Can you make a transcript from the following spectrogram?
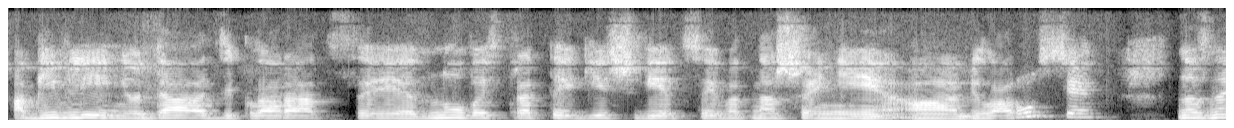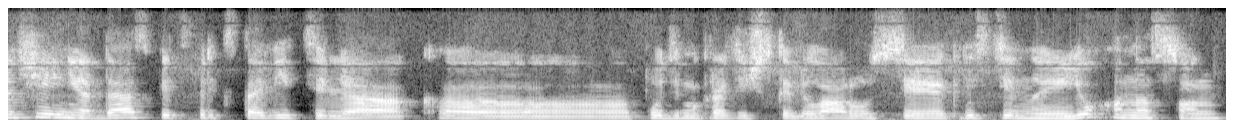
объявлению да, декларации новой стратегии Швеции в отношении Беларуси. Назначение да, спецпредставителя к, э, по демократической Беларуси Кристины Йоханнессон.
